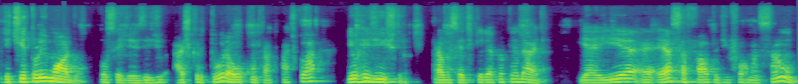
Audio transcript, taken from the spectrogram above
de título imóvel, ou seja, exige a escritura ou o contrato particular e o registro para você adquirir a propriedade. E aí é, é, essa falta de informação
